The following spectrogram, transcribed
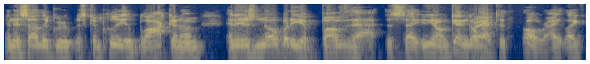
and this other group is completely blocking them and there's nobody above that to say you know again go right. back to the goal right like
